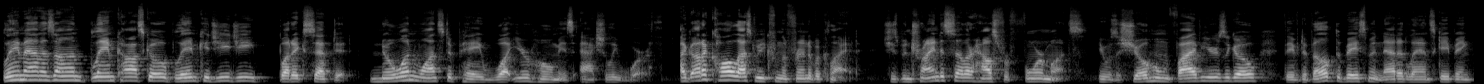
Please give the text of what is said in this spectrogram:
Blame Amazon, blame Costco, blame Kijiji, but accept it. No one wants to pay what your home is actually worth. I got a call last week from the friend of a client. She's been trying to sell her house for four months. It was a show home five years ago. They've developed a basement and added landscaping.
